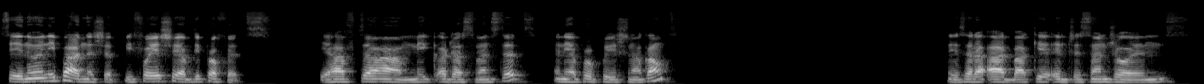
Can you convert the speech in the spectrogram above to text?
So you know any partnership, before you share up the profits, you have to um, make adjustments to it in the appropriation account. You of add back your interest on drawings,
